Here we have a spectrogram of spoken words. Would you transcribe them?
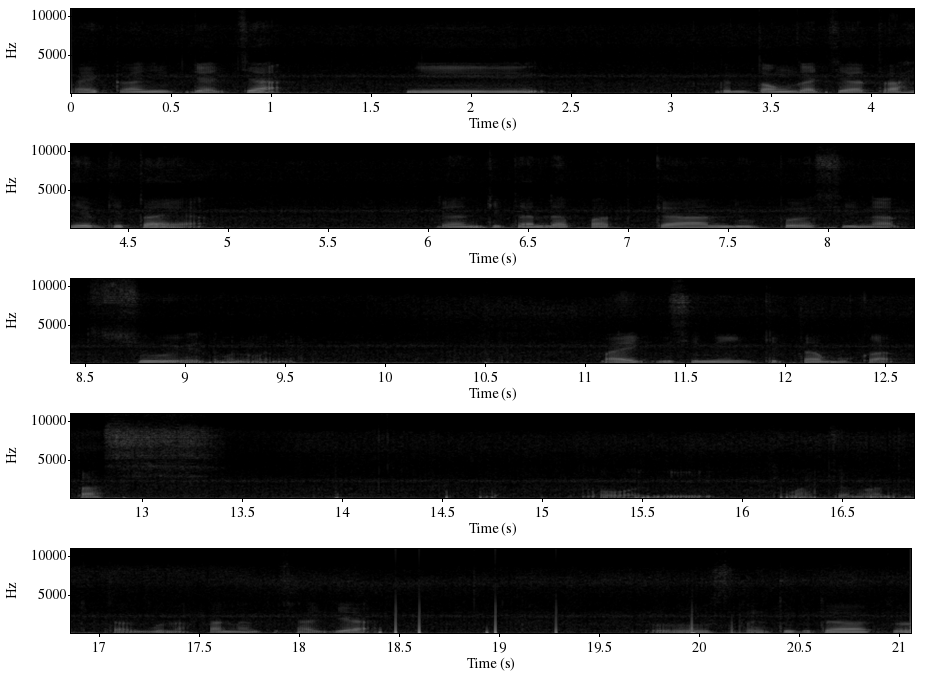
Baik lanjut gacha. Ini gentong gacha terakhir kita ya dan kita dapatkan dupe sinatsu ya teman-teman. Baik di sini kita buka tas. Oh ini semacam nanti kita gunakan nanti saja. Terus setelah itu kita ke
